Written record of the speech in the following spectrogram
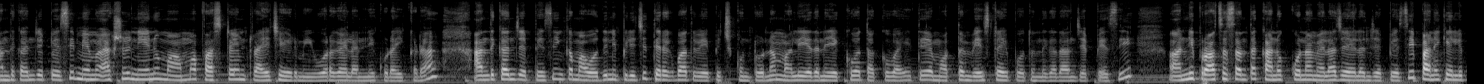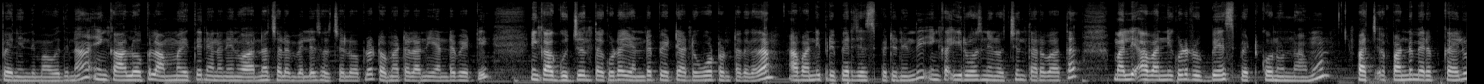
అందుకని చెప్పేసి మేము యాక్చువల్లీ నేను మా అమ్మ ఫస్ట్ టైం ట్రై చేయడం ఈ ఊరగాయలన్నీ కూడా ఇక్కడ. అందుకని చెప్పేసి ఇంకా మా వదిని పిలిచి తిరగబాత వేపించుకుంటున్నాం. మళ్ళీ ఏదైనా ఎక్కువ తక్కువ అయితే మొత్తం వేస్ట్ అయిపోతుంది కదా అని చెప్పేసి అన్ని ప్రాసెస్ అంతా కనుక్కున్నాం ఎలా చేయాలని చెప్పేసి పనికి వెళ్ళిపోయింది మా వదిన. ఇంకా ఆ లోపల అమ్మ అయితే నేను నేను అరుణాచలం వెళ్ళేసి వచ్చే లోపల టొమాటోలన్నీ ఎండబెట్టి ఇంకా ఆ గుజ్జంతా కూడా ఎండబెట్టి అంటే ఓటు ఉంటుంది కదా అవన్నీ ప్రిపేర్ చేసి పెట్టినింది. ఇంకా ఈరోజు నేను వచ్చిన తర్వాత మళ్ళీ అవన్నీ కూడా రుబ్బేసి పెట్టుకొని ఉన్నాము. పచ్చ పండు మిరపకాయలు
